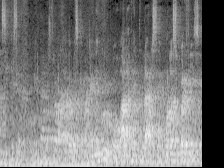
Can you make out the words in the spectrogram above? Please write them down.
así que se recomienda a los trabajadores que vayan en grupo al aventurarse por la superficie.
